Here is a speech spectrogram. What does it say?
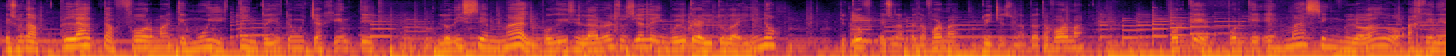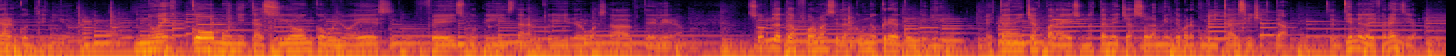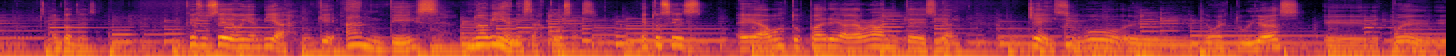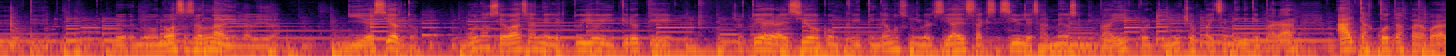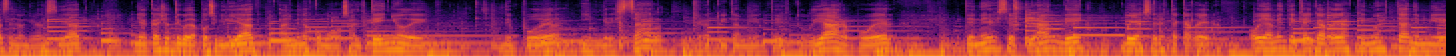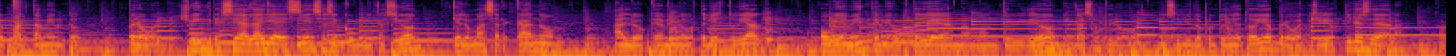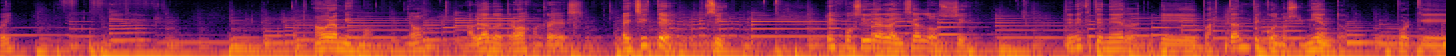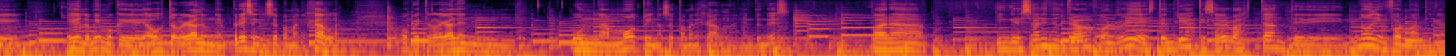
es una plataforma que es muy distinto y esto mucha gente lo dice mal, porque dice la red social le involucra a YouTube ahí. Y no, YouTube es una plataforma, Twitch es una plataforma. ¿Por qué? Porque es más englobado a generar contenido no es comunicación como lo es Facebook, Instagram, Twitter, WhatsApp, Telegram. Son plataformas en las que uno crea contenido. Están hechas para eso, no están hechas solamente para comunicarse y ya está. ¿Se entiende la diferencia? Entonces, ¿qué sucede hoy en día? Que antes no habían esas cosas. Entonces, eh, a vos tus padres agarraban y te decían, che, si vos eh, no estudias, eh, después no, vas a hacer nadie en la vida. Y es cierto, uno se basa en el estudio y creo que yo estoy agradecido con que tengamos universidades accesibles, al menos en mi país, porque muchos países tienen que pagar altas cuotas para pagarse la universidad. Y acá yo tengo la posibilidad, al menos como salteño, de, de poder ingresar gratuitamente, estudiar, poder tener ese plan de voy a hacer esta carrera. Obviamente que hay carreras que no están en mi departamento pero bueno, yo ingresé al área de ciencias en comunicación, que es lo más cercano a lo que a mí me gustaría estudiar. Obviamente me gustaría irme a Montevideo en mi caso, pero bueno, no se dio la oportunidad todavía, pero bueno, si Dios quiere se dará, ¿ok? Ahora mismo, ¿no? Hablando de trabajo en redes. ¿Existe? Sí. ¿Es posible realizarlo? Sí. Tenés que tener eh, bastante conocimiento, porque es lo mismo que a vos te regalen una empresa y no sepa manejarla. O que te regalen una moto y no sepa manejarla. ¿Entendés? Para ingresar en el trabajo en redes tendrías que saber bastante de... No de informática.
